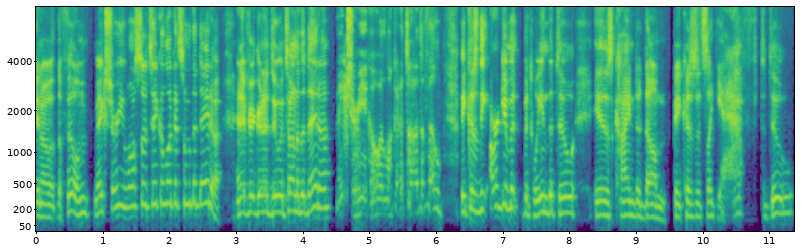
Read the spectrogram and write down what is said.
you know the film, make sure you also take a look at some of the data. And if you're gonna do a ton of the data, make sure you go and look at a ton of the film because the argument between the two is kind of dumb because it's like you have to do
